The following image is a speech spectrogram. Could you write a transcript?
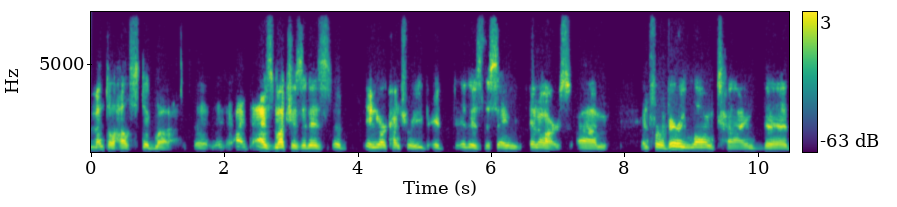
mental health stigma uh, as much as it is uh, in your country it, it is the same in ours. Um, and for a very long time the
